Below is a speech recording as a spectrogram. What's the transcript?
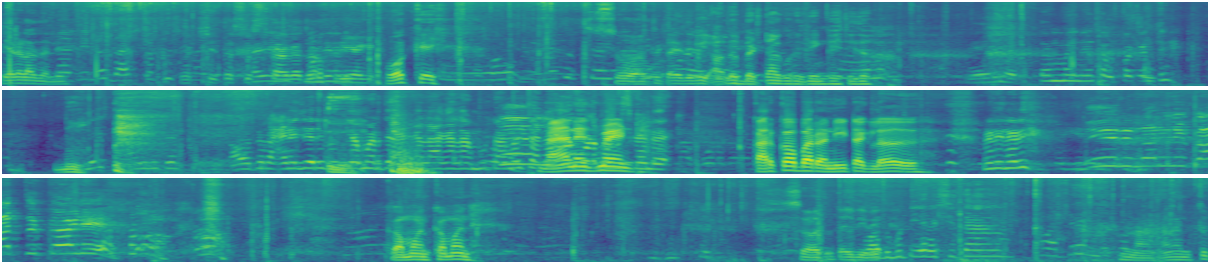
ಕೇರಳದಲ್ಲಿ. ಓಕೆ ಸೊ ಹತ್ತುತ್ತಾ ಇದೀವಿ ಯಾವುದೋ ಬೆಟ್ಟ ಗುರುದು, ಹೆಂಗೈತಿ ಇದು? ಮ್ಯಾನೇಜ್ಮೆಂಟ್ ಕರ್ಕೋ ಕರ್ಕೊಬಾರ ನೀಟಾಗ್ಲ? ನಡಿ ನಡಿ ನೀರಿನಲ್ಲಿ ಬಾತುಕೊಳ್ಳಿ come on come on so ಅದುತ್ತಾ ಇದ್ದೀವಿ. ಅದು ಬಿಟ್ಟು ರಕ್ಷಿತಾ? ನಾನಂತೂ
